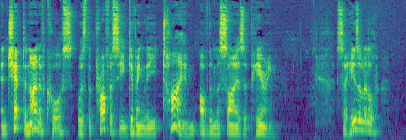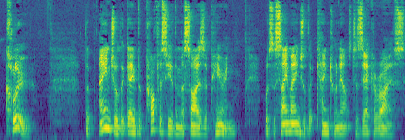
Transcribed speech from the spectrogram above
And chapter 9, of course, was the prophecy giving the time of the Messiah's appearing. So here's a little clue. The angel that gave the prophecy of the Messiah's appearing was the same angel that came to announce to Zacharias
